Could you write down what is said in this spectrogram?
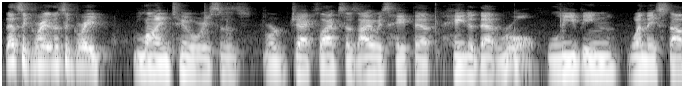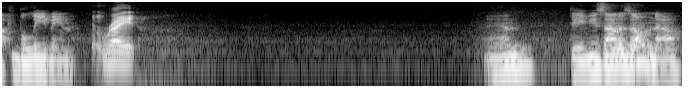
That's a great. That's a great line too, where he says, where Jack Flack says, "I always hate that, hated that rule, leaving when they stopped believing." Right. and Davy's on his own now.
